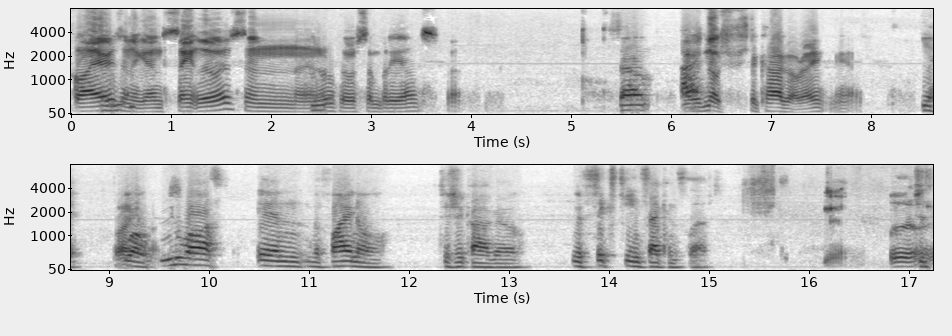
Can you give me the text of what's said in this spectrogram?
Flyers and against St. Louis, and I don't know if there was somebody else. But So I I, was no Chicago, right? Yeah. Yeah. Well, you lost in the final to Chicago with 16 seconds left. Uh, just,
